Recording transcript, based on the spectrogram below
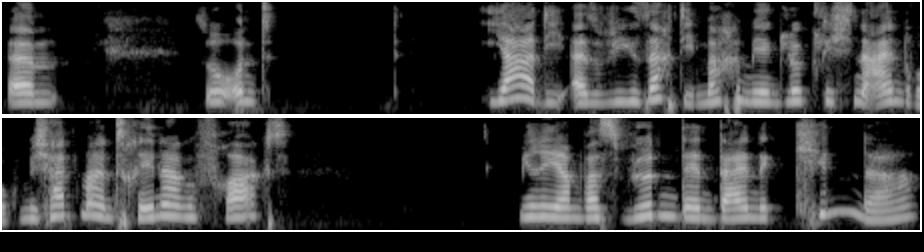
Ähm, so und ja, die, also wie gesagt, die machen mir einen glücklichen Eindruck. Mich hat mal ein Trainer gefragt, Miriam, was würden denn deine Kinder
